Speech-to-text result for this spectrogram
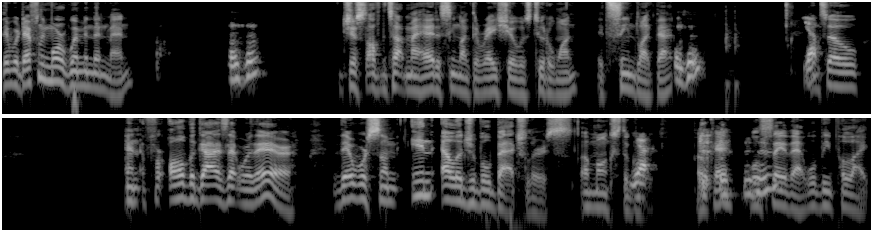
there were definitely more women than men. Mm-hmm. Just off the top of my head, it seemed like the ratio was two to one. It seemed like that. Mm-hmm. Yeah. So, and for all the guys that were there, there were some ineligible bachelors amongst the group. Yeah. Okay. Mm-hmm. We'll say that. We'll be polite.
